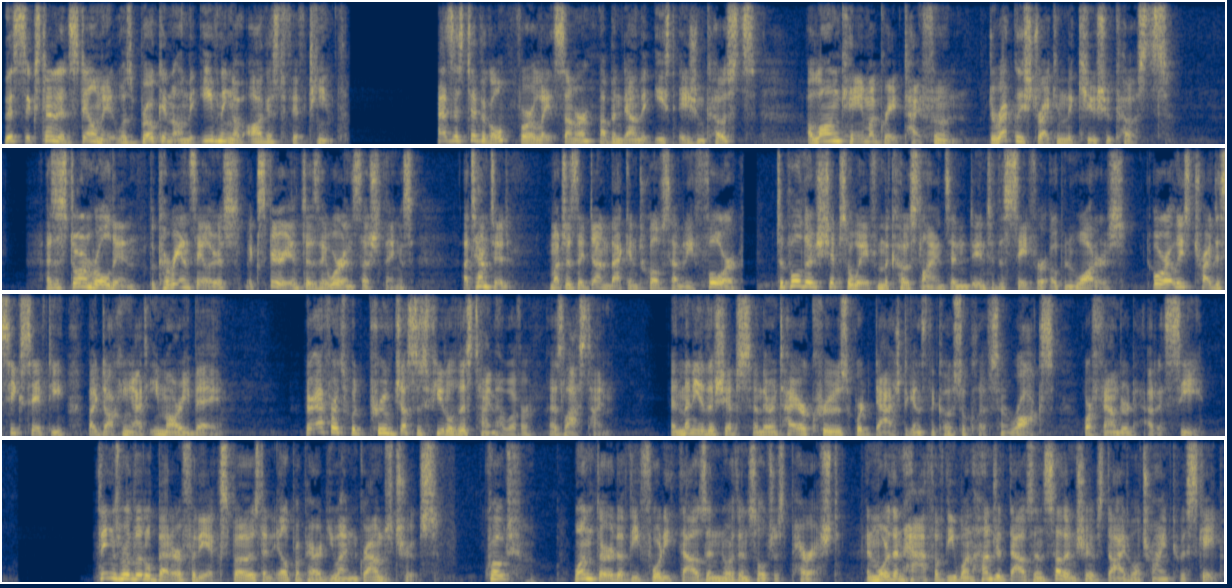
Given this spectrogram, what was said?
This extended stalemate was broken on the evening of August 15th. As is typical for late summer up and down the East Asian coasts, along came a great typhoon, directly striking the Kyushu coasts. As the storm rolled in, the Korean sailors, experienced as they were in such things, attempted, much as they'd done back in 1274, to pull their ships away from the coastlines and into the safer open waters, or at least tried to seek safety by docking at Imari Bay. Their efforts would prove just as futile this time, however, as last time, and many of the ships and their entire crews were dashed against the coastal cliffs and rocks, or foundered out at sea. Things were little better for the exposed and ill prepared Yuan ground troops. Quote, one third of the 40,000 northern soldiers perished, and more than half of the 100,000 southern troops died while trying to escape.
